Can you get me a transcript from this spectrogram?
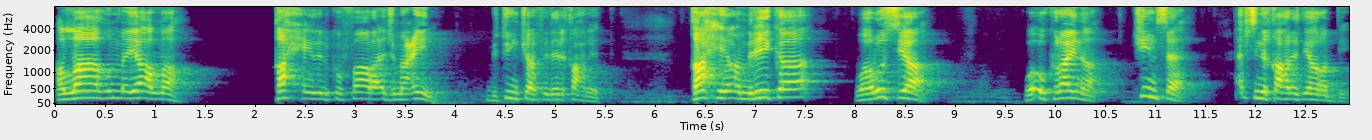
Allahümme ya Allah kahhiril kuffara ecma'in bütün kafirleri kahret. Kahhir Amerika ve Rusya ve Ukrayna kimse hepsini kahret ya Rabbi.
